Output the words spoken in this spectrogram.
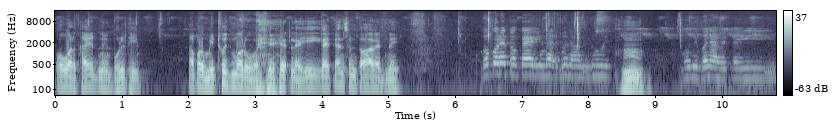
ઓવર થાય જ નહીં ભૂલથી. આપણું મીઠું જ મરવું હોય એટલે એ કાંઈ ટેન્શન તો આવે જ નહીં. બપોરે તો કાંઈ મારે બનાવવાનું હોય. હમ. મમ્મી બનાવે એટલે એ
